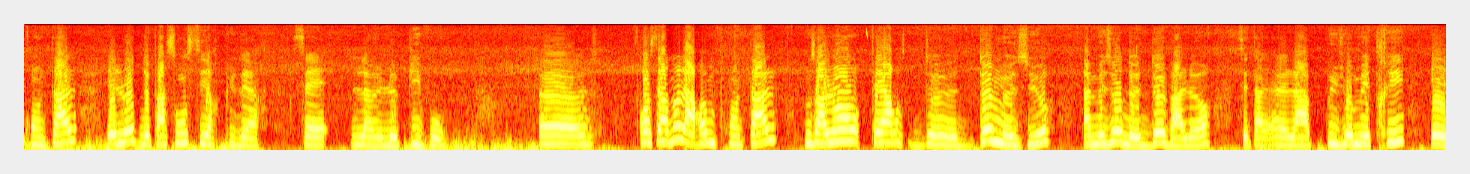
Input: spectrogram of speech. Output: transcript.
frontale, et l'autre de façon circulaire, c'est le, pivot. Euh, concernant la rampe frontale, nous allons faire de, deux mesures, la mesure de deux valeurs, c'est la pluviométrie et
